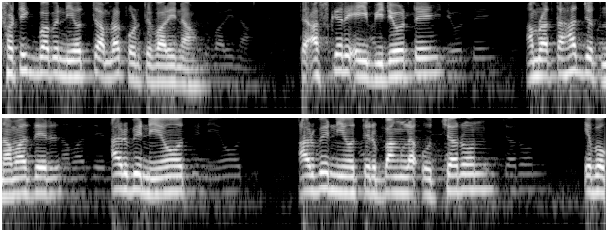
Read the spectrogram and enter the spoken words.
সঠিকভাবে নিয়তটা আমরা করতে পারি না। তাই আজকের এই ভিডিওতে আমরা তাহাজ্জত নামাজের আরবি নিয়ত, আরবি নিয়তের বাংলা উচ্চারণ এবং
